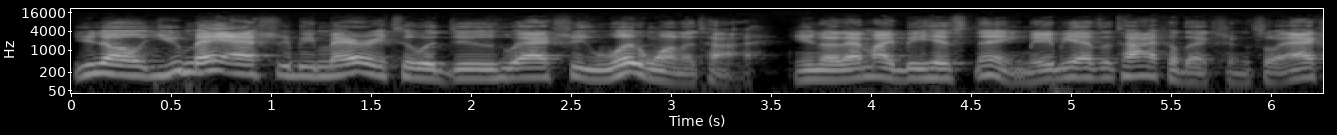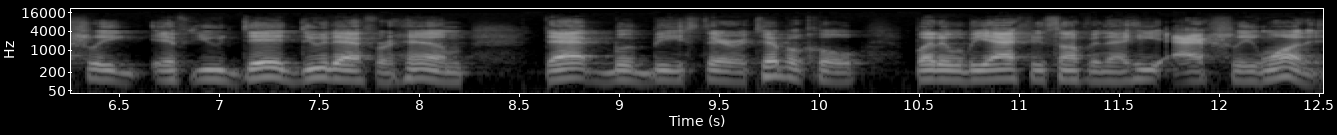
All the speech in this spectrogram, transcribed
you know, you may actually be married to a dude who actually would want a tie. You know, that might be his thing. Maybe he has a tie collection. So actually, if you did do that for him, that would be stereotypical, but it would be actually something that he actually wanted.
